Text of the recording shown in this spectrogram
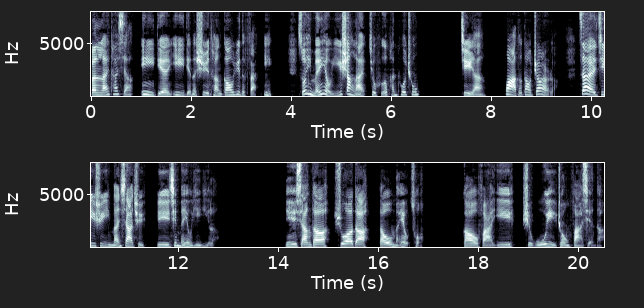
本来他想一点一点的试探高玉的反应，所以没有一上来就和盘托出。既然话都到这儿了，再继续隐瞒下去已经没有意义了。你想的、说的都没有错，高法医是无意中发现的。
